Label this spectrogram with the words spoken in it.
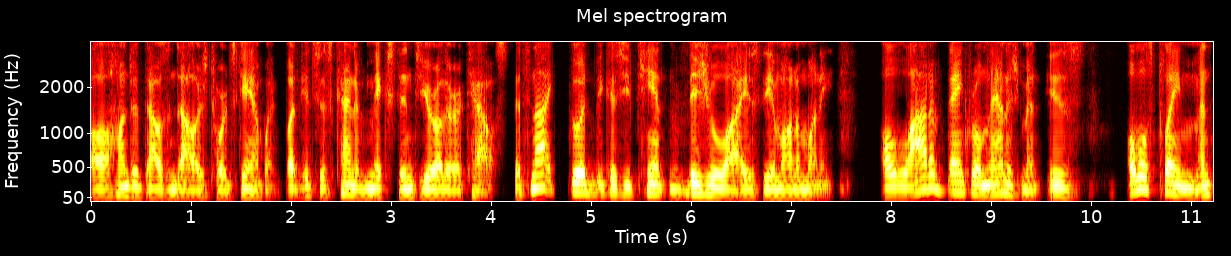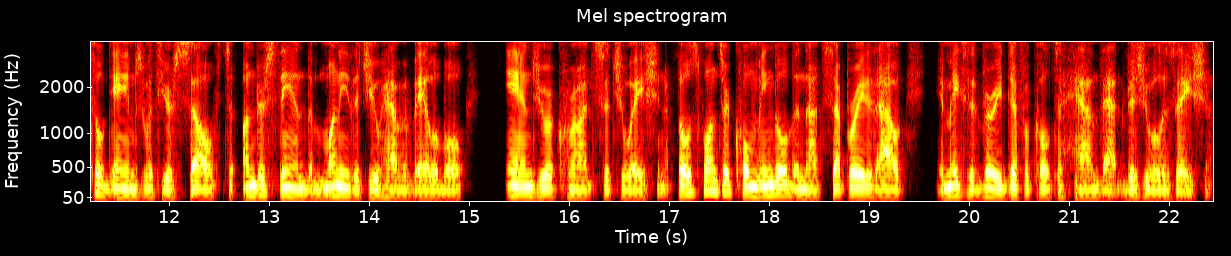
$100,000 towards gambling, but it's just kind of mixed into your other accounts. It's not good because you can't visualize the amount of money a lot of bankroll management is almost playing mental games with yourself to understand the money that you have available and your current situation. If those funds are commingled and not separated out, it makes it very difficult to have that visualization.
